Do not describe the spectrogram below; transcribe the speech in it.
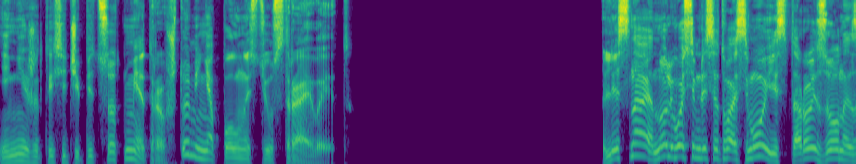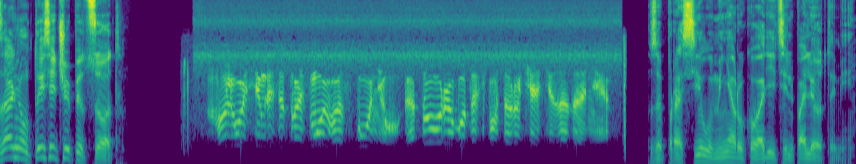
Не ниже 1500 метров, что меня полностью устраивает. Лесная 088 из второй зоны занял 1500 вас понял. Готовы работать по второй части задания?» Запросил у меня руководитель полетами.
